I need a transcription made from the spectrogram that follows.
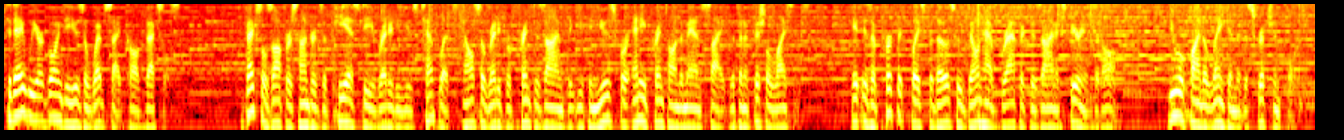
Today we are going to use a website called Vexels. Vexels offers hundreds of PSD ready to use templates and also ready for print designs that you can use for any print on demand site with an official license. It is a perfect place for those who don't have graphic design experience at all. You will find a link in the description for it.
